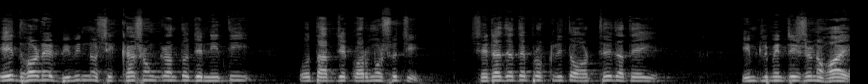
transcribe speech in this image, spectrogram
এই ধরনের বিভিন্ন শিক্ষা সংক্রান্ত যে নীতি ও তার যে কর্মসূচি সেটা যাতে প্রকৃত অর্থে যাতে ইমপ্লিমেন্টেশন হয়,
